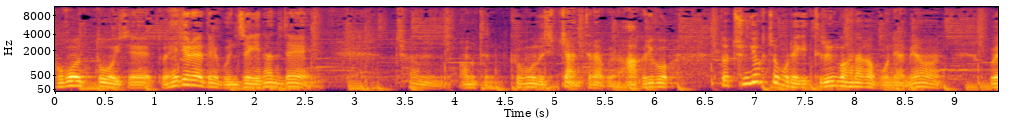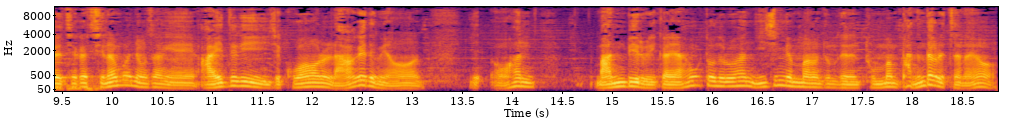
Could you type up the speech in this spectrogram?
그것도 이제 또 해결해야 될 문제긴 한데 참 아무튼 그 부분도 쉽지 않더라고요. 아 그리고 또 충격적으로 얘기 들은 거 하나가 뭐냐면 왜 제가 지난번 영상에 아이들이 이제 고아원을 나가게 되면 어, 한 만비를 그러니까 한국 돈으로 한 20몇만 원 정도 되는 돈만 받는다 그랬잖아요.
